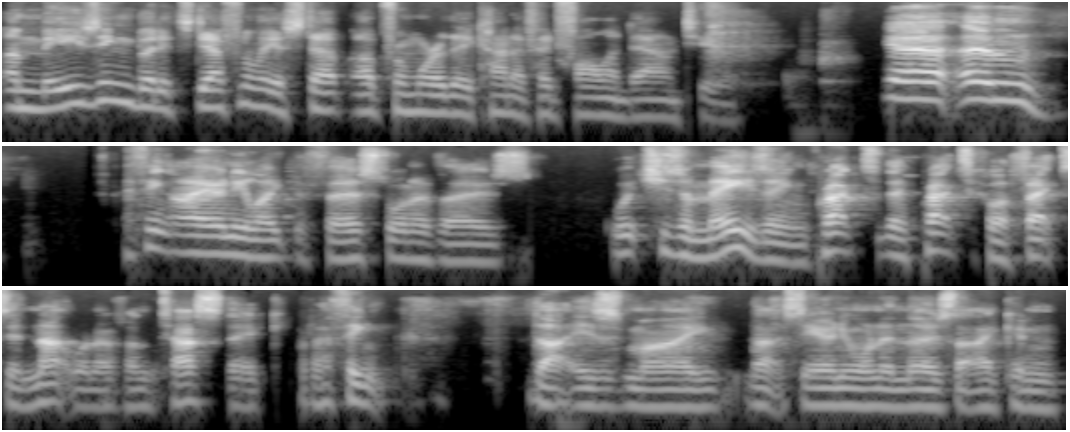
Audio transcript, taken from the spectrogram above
amazing, but it's definitely a step up from where they kind of had fallen down to. Yeah, um, I think I only like the first one of those, which is amazing. The practical effects in that one are fantastic, but I think that is my that's the only one in those that I can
